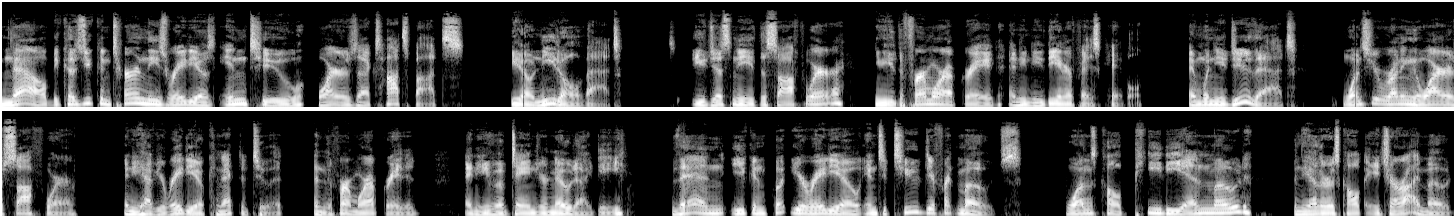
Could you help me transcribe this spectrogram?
Now, because you can turn these radios into WiresX hotspots, you don't need all that. You just need the software, you need the firmware upgrade, and you need the interface cable. And when you do that, once you're running the wires software and you have your radio connected to it and the firmware upgraded and you've obtained your node ID, then you can put your radio into two different modes. One's called PDN mode and the other is called HRI mode.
